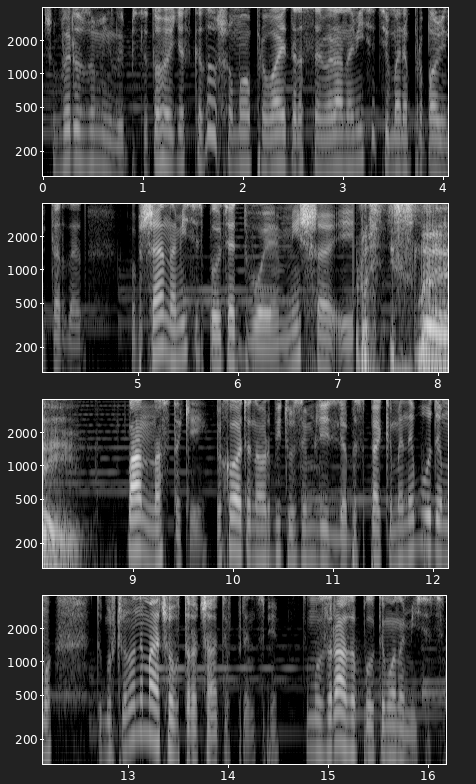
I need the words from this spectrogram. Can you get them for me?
Щоб ви розуміли, після того як я сказав, що у мого провайдера сервера на місяці, у мене пропав інтернет. Взагалі на місяць полетять двоє: Міша і. План у нас такий: виходити на орбіту Землі для безпеки ми не будемо, тому що ну немає чого втрачати, в принципі. Тому зразу полетимо на місяць.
